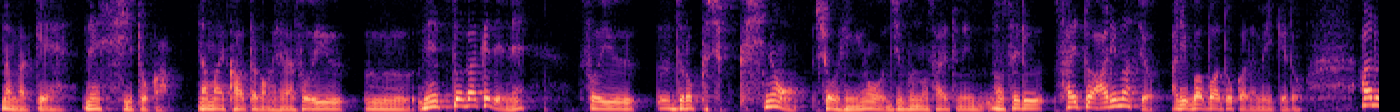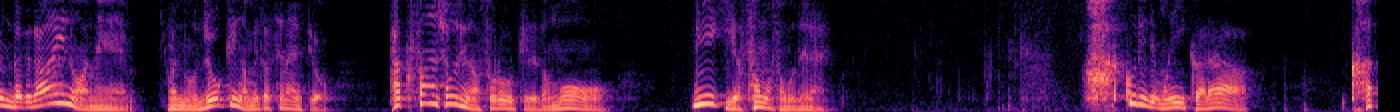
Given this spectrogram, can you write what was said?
なんだっけ、ネッシーとか、名前変わったかもしれない。そういう、うネットだけでね、そういうドロップシップ紙の商品を自分のサイトに載せるサイトありますよ。アリババとかでもいいけど。あるんだけど、ああいうのはね、あの、条件が満たせないんですよ。たくさん商品は揃うけれども、利益がそもそも出ない。薄利でもいいから、買っ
